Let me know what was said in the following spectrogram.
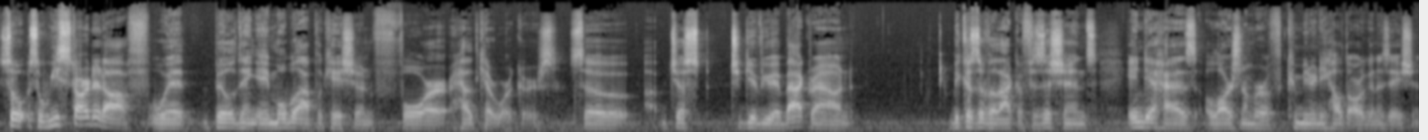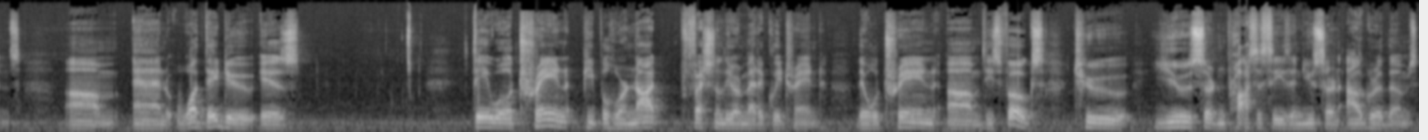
So, so we started off with building a mobile application for healthcare workers. So, uh, just to give you a background, because of a lack of physicians, India has a large number of community health organizations. Um, and what they do is they will train people who are not professionally or medically trained. They will train um, these folks to use certain processes and use certain algorithms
